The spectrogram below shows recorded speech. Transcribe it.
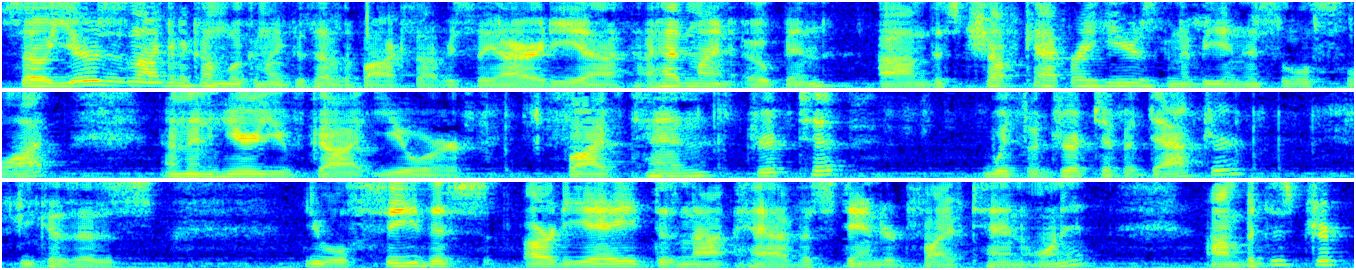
So yours is not going to come looking like this out of the box, obviously. I already, uh, I had mine open. Um, this chuff cap right here is going to be in this little slot. And then here you've got your 510 drip tip with a drip tip adapter. Because as you will see, this RDA does not have a standard 510 on it. Um, but this drip,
